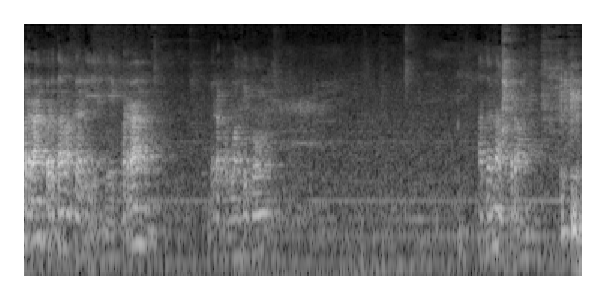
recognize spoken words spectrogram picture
perang pertama kali ini perang barakallahu fikum atau enam perang.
